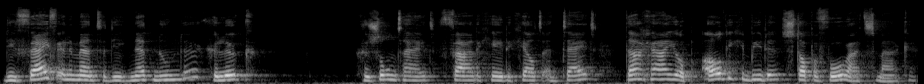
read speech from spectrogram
Die vijf elementen die ik net noemde, geluk, gezondheid, vaardigheden, geld en tijd, daar ga je op al die gebieden stappen voorwaarts maken.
